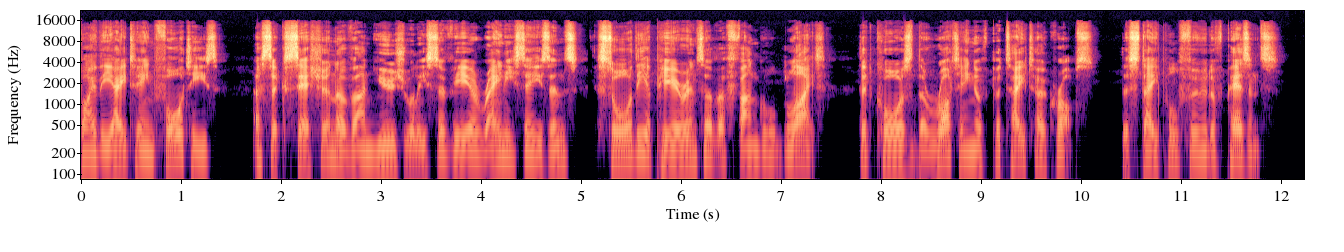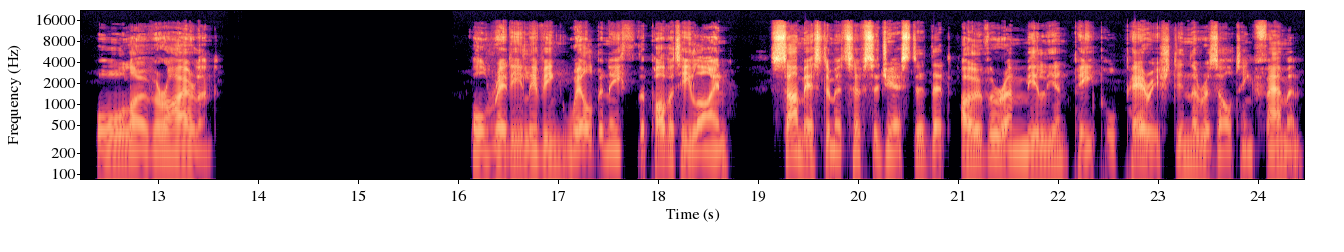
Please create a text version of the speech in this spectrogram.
By the 1840s, a succession of unusually severe rainy seasons saw the appearance of a fungal blight that caused the rotting of potato crops, the staple food of peasants, all over Ireland. Already living well beneath the poverty line, some estimates have suggested that over a million people perished in the resulting famine,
